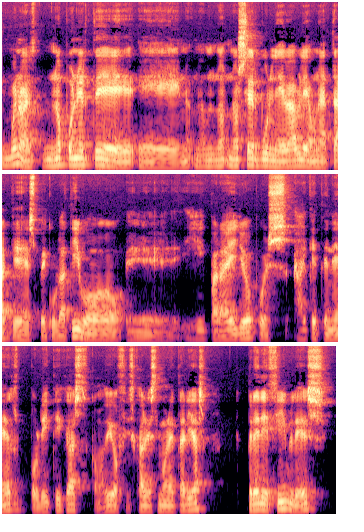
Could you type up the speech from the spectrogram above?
bueno, no ponerte, no, ser vulnerable a un ataque especulativo y para ello pues hay que tener políticas, como digo, fiscales y monetarias predecibles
